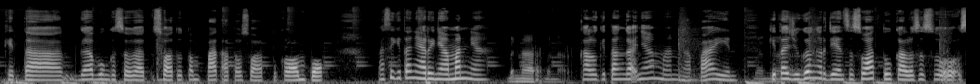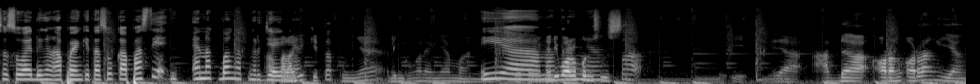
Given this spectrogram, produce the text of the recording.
kita gabung ke suatu, suatu tempat atau suatu kelompok, pasti kita nyari nyamannya. benar benar Kalau kita nggak nyaman, ngapain? benar. Kita juga ngerjain sesuatu kalau sesu- sesuai dengan apa yang kita suka, pasti enak banget ngerjainnya. apalagi kita punya lingkungan yang nyaman Iya, gitu. jadi walaupun makanya. susah i- ya ada orang-orang yang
